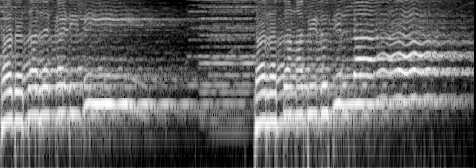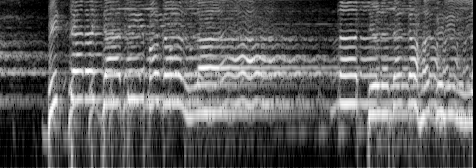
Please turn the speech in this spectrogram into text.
ಕಡದರ ಕಡಿಲಿ ಕರತನ ಬಿಡುದಿಲ್ಲ ಬಿಟ್ಟನ ಜಾತಿ ಮಗಲ್ಲ ನಾ ತಿಳಿದಂಗ ಹಗರಿಲ್ಲ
